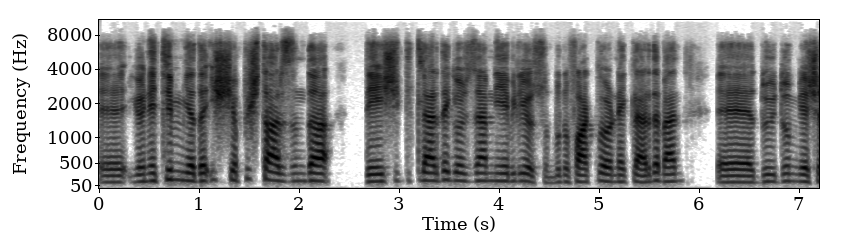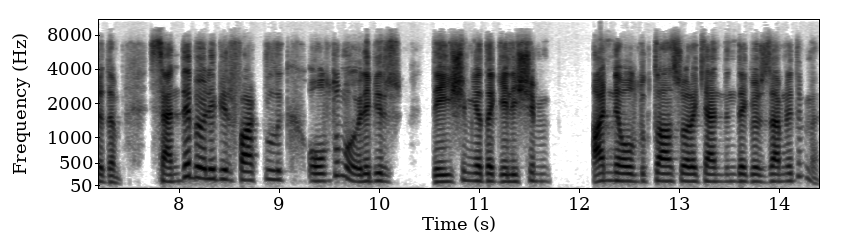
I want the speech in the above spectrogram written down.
e, yönetim ya da iş yapış tarzında değişikliklerde gözlemleyebiliyorsun. Bunu farklı örneklerde ben e, duydum, yaşadım. Sende böyle bir farklılık oldu mu? Öyle bir değişim ya da gelişim anne olduktan sonra kendinde gözlemledin mi?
